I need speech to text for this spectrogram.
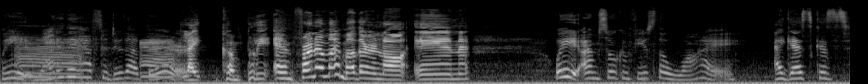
Wait, why do they have to do that there? like complete in front of my mother-in-law, and wait, I'm so confused though. Why? I guess because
